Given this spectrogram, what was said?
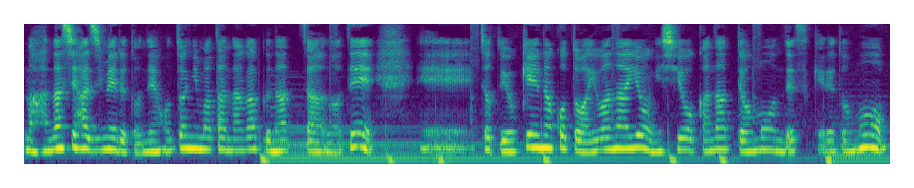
まあ話し始めるとね本当当にまた長くなっちゃうので、えー、ちょっと余計なことは言わないようにしようかなって思うんですけれども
